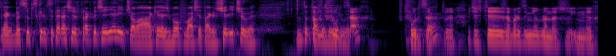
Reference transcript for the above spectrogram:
jakby subskrypcje teraz się już praktycznie nie liczą, a kiedyś było właśnie tak, że się liczyły. No to to a w twórcach? W twórcach, które. Chociaż ty za bardzo nie oglądasz innych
